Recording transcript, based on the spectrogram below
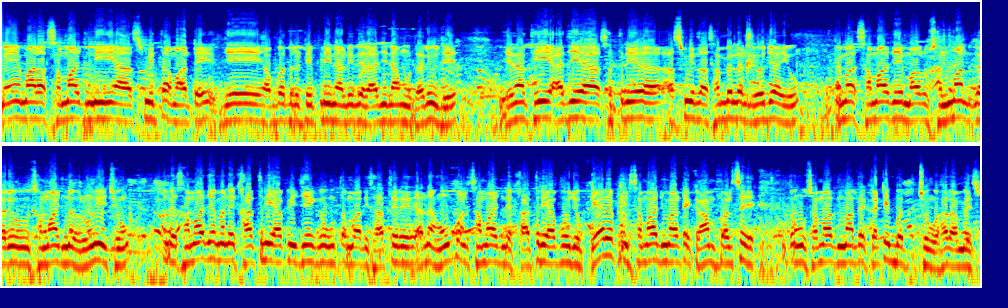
મેં મારા સમાજની આ અસ્મિતા માટે જે અભદ્ર ટિપ્પણીના લીધે રાજીનામું ધર્યું છે, જેનાથી આજે આ ક્ષત્રિય અસ્મિતા સંમેલન યોજાયું. એમાં સમાજે મારું સન્માન કર્યું સમાજનો ઋણી છું. અને સમાજે મને ખાતરી આપી છે કે હું તમારી સાથે રહી અને હું પણ સમાજને ખાતરી આપું છું. ક્યારે પણ સમાજ માટે કામ પડશે તો હું સમાજ માટે કટિબદ્ધ છું. હર હંમેશ.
